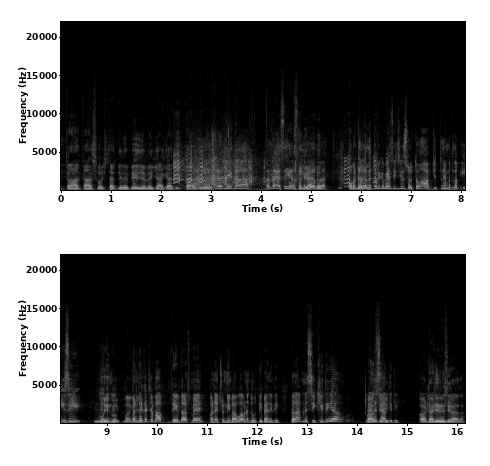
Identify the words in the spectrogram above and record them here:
कहाँ कहाँ सोचता है तेरे भेजे में क्या क्या दिखता है अरे नहीं दादा मतलब ऐसे ही हँसी मज़ाक दादा। पर दादा मैं कभी कभी ऐसी चीज़ सोचता हूँ आप जितने मतलब इजी गोइंग हो। मैंने देखा जब आप देवदास में बने चुन्नी बाबू आपने धोती पहनी थी। दादा आपने सीखी थी या पहले से हाँ, आती थी? डैडी ने सिखाया था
